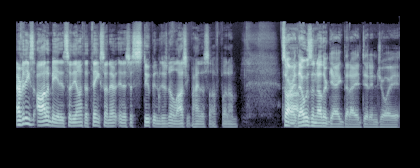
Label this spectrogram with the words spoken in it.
everything's automated so they don't have to think so and it's just stupid there's no logic behind this stuff but um Sorry, Uh, that was another gag that I did enjoy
